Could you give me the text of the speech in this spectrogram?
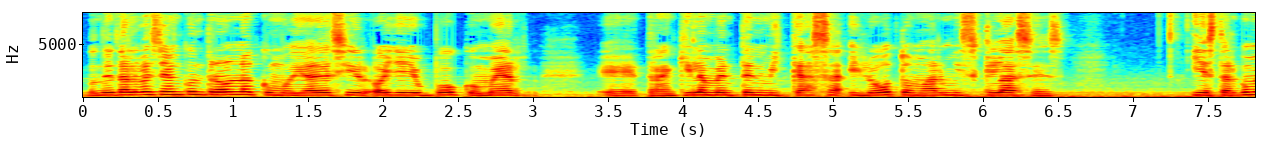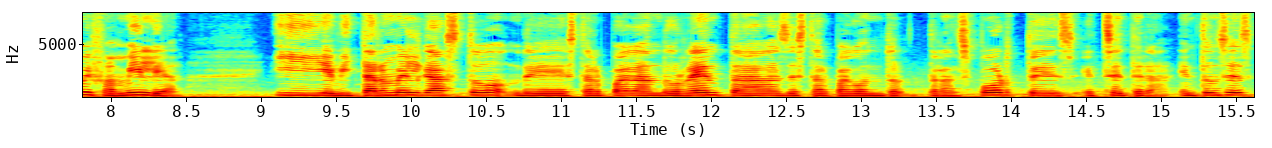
donde tal vez ya encontraron la comodidad de decir, oye, yo puedo comer eh, tranquilamente en mi casa y luego tomar mis clases y estar con mi familia y evitarme el gasto de estar pagando rentas, de estar pagando transportes, etcétera. Entonces,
